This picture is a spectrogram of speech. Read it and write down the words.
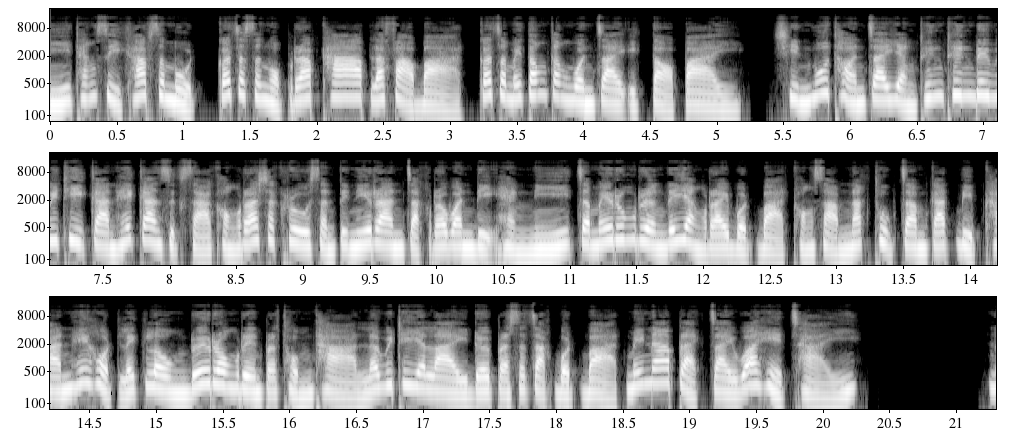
นี้ทั้งสี่คาบสมุทรก็จะสงบราบคาบและฝ่าบาทก็จะไม่ต้องกังวลใจอีกต่อไป ฉินมู่ถอนใจอย่างทึ่งๆ ด้วยวิธีการให้การศึกษาของราชครูสันตินิรันจ์จากรวันดิแห่งนี้จะไม่รุ่งเรืองได้อย่างไรบทบาทของสามนักถูกจำกัดบีบคั้นให้หดเล็กลงด้วยโรงเรียนประถมฐานและวิทยาลัย โดยปราศจากบทบาทไม่น่าแปลกใจว่าเหตุไฉณ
